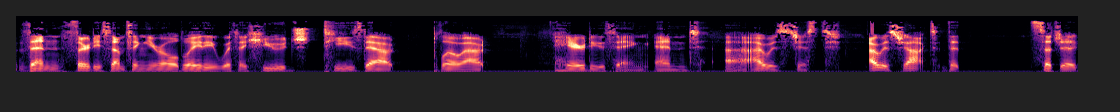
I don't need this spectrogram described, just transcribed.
then 30 something year old lady with a huge teased out blowout hairdo thing. And uh, I was just, I was shocked that such a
